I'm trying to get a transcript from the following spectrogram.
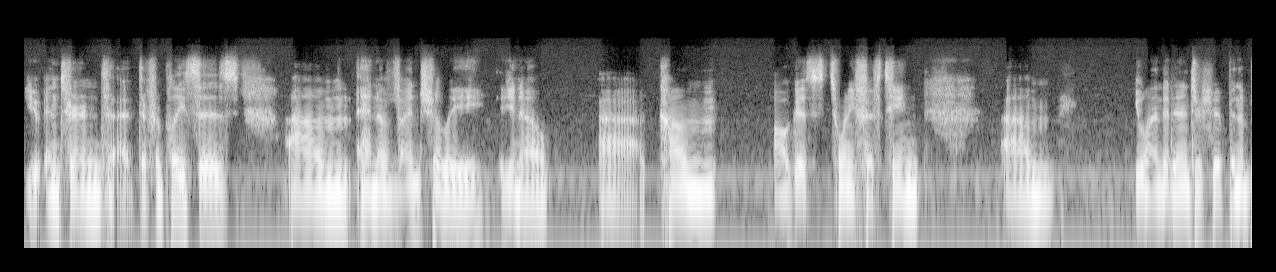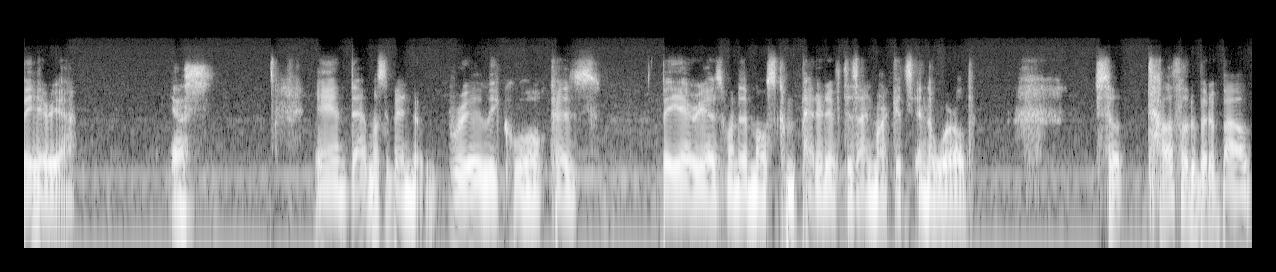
you interned at different places, um, and eventually, you know, uh, come August 2015, um, you landed an internship in the Bay Area. Yes. And that must have been really cool because Bay Area is one of the most competitive design markets in the world. So tell us a little bit about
